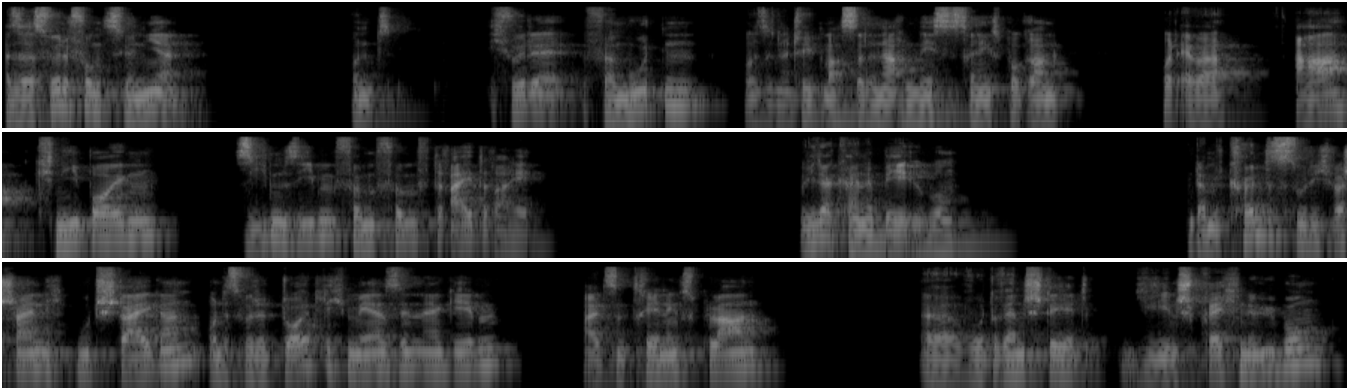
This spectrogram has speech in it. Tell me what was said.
Also das würde funktionieren. Und ich würde vermuten, also natürlich machst du danach ein nächstes Trainingsprogramm, whatever, A, Kniebeugen, 7, 7, 5, 5, 3, 3. Wieder keine B-Übung. Und damit könntest du dich wahrscheinlich gut steigern und es würde deutlich mehr Sinn ergeben als ein Trainingsplan, äh, wo drin steht, die entsprechende Übung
